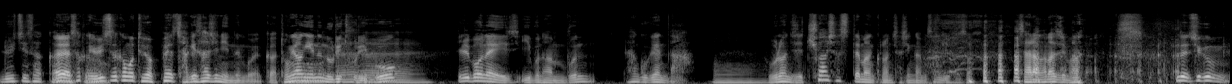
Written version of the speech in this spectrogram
류이치 사카. 네, 사카, 류이치 사카모토 옆에 자기 사진이 있는 거예요. 그러니까 동양인은 우리 예, 둘이고, 예. 일본에 이- 이분 한 분, 한국엔 나. 어. 물론 이제 취하셨을 때만 그런 자신감이 생기셔서 자랑을 하지만. 근데 지금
